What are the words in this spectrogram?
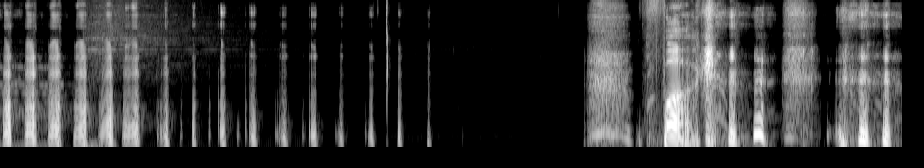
Fuck.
